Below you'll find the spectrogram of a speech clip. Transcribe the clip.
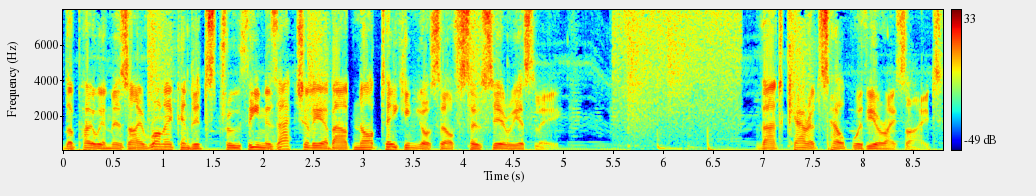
The poem is ironic and its true theme is actually about not taking yourself so seriously. That carrots help with your eyesight.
